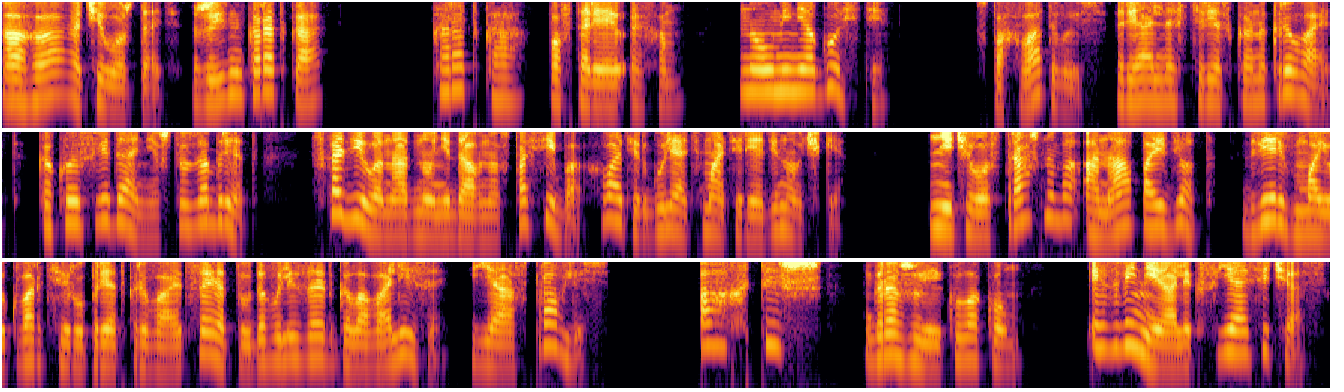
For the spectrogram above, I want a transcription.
«Ага, а чего ждать? Жизнь коротка». «Коротка», — повторяю эхом. «Но у меня гости». Спохватываюсь, реальность резко накрывает. Какое свидание, что за бред? Сходила на одно недавно, спасибо, хватит гулять матери-одиночки. Ничего страшного, она пойдет. Дверь в мою квартиру приоткрывается, и оттуда вылезает голова Лизы. Я справлюсь. «Ах ты ж!» — грожу ей кулаком. «Извини, Алекс, я сейчас».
